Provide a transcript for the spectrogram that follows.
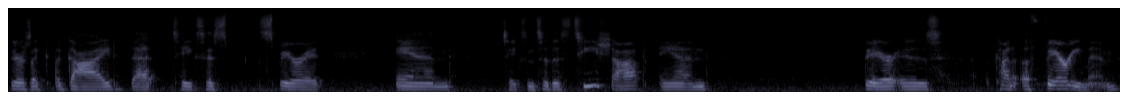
there's like a guide that takes his spirit and takes him to this tea shop and there is kind of a ferryman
